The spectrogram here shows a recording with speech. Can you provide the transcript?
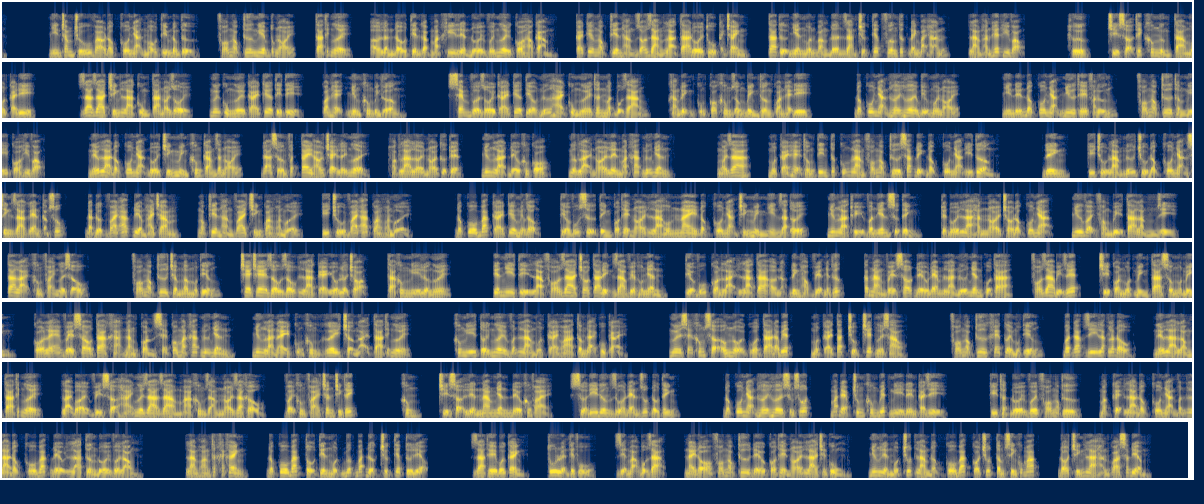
Nhìn chăm chú vào độc cô nhạn màu tím đồng tử, phó ngọc thư nghiêm túc nói ta thích ngươi, ở lần đầu tiên gặp mặt khi liền đối với ngươi có hảo cảm, cái kia ngọc thiên hằng rõ ràng là ta đối thủ cạnh tranh, ta tự nhiên muốn bằng đơn giản trực tiếp phương thức đánh bại hắn, làm hắn hết hy vọng. Hừ, chỉ sợ thích không ngừng ta một cái đi. Ra ra chính là cùng ta nói rồi, ngươi cùng ngươi cái kia tỉ tỉ quan hệ nhưng không bình thường. Xem vừa rồi cái kia tiểu nữ hải cùng ngươi thân mật bộ dáng, khẳng định cũng có không giống bình thường quan hệ đi. Độc cô nhạn hơi hơi bĩu môi nói. Nhìn đến độc cô nhạn như thế phản ứng, phó ngọc thư thầm nghĩ có hy vọng. Nếu là độc cô nhạn đối chính mình không cảm giác nói đã sớm phất tay háo chạy lấy người, hoặc là lời nói cự tuyệt, nhưng là đều không có, ngược lại nói lên mặt khác nữ nhân. Ngoài ra, một cái hệ thống tin tức cũng làm phó ngọc thư xác định độc cô nhạn ý tưởng. Đinh, ký chủ làm nữ chủ độc cô nhạn sinh ra ghen cảm xúc, đạt được vai ác điểm hai trăm, ngọc thiên hằng vai chính quang hoàn mười, ký chủ vai ác quang hoàn mười. Độc cô bác cái kia miệng rộng, tiểu vũ sự tình có thể nói là hôm nay độc cô nhạn chính mình nhìn ra tới, nhưng là thủy vân yên sự tình, tuyệt đối là hắn nói cho độc cô nhạn, như vậy phòng bị ta làm gì, ta lại không phải người xấu. Phó ngọc thư trầm ngâm một tiếng che che giấu giấu là kẻ yếu lựa chọn, ta không nghĩ lừa ngươi. Tiên nhi tỷ là phó gia cho ta định ra việc hôn nhân, tiểu vũ còn lại là ta ở nặc đinh học viện nhận thức, các nàng về sau đều đem là nữ nhân của ta, phó gia bị giết, chỉ còn một mình ta sống một mình, có lẽ về sau ta khả năng còn sẽ có mặt khác nữ nhân, nhưng là này cũng không gây trở ngại ta thích ngươi. Không nghĩ tới ngươi vẫn là một cái hoa tâm đại củ cải. Ngươi sẽ không sợ ông nội của ta đã biết, một cái tắt chụp chết ngươi sao? Phó ngọc thư khép cười một tiếng, bất đắc dĩ lắc lắc đầu, nếu là lòng ta thích ngươi lại bởi vì sợ hãi ngươi ra ra mà không dám nói ra khẩu, vậy không phải chân chính thích. Không, chỉ sợ liền nam nhân đều không phải, sửa đi đương rùa đen rút đầu tính. Độc cô nhạn hơi hơi sửng sốt, mắt đẹp chung không biết nghĩ đến cái gì. Kỳ thật đối với phó ngọc thư, mặc kệ là độc cô nhạn vẫn là độc cô bác đều là tương đối vừa lòng. Làm hoàng thất khách khanh, độc cô bác tổ tiên một bước bắt được trực tiếp tư liệu. Ra thế bối cảnh, tu luyện thiên phú, diện mạo bộ dạng, này đó phó ngọc thư đều có thể nói là trên cùng, nhưng liền một chút làm độc cô bác có chút tâm sinh khúc mắc, đó chính là hắn quá sắp điểm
